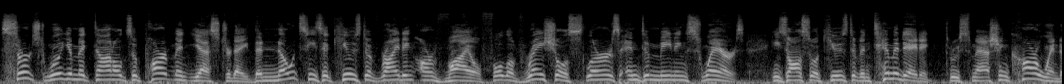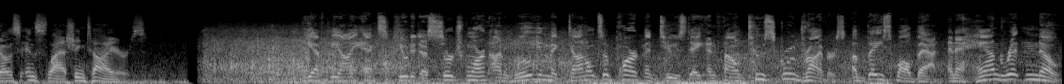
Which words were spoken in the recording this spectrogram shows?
searched William McDonald's apartment yesterday. The notes he's accused of writing are vile, full of racial slurs and demeaning swears. He's also accused of intimidating through smashing car windows and slashing tires. The FBI executed a search warrant on William McDonald's apartment Tuesday and found two screwdrivers, a baseball bat, and a handwritten note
